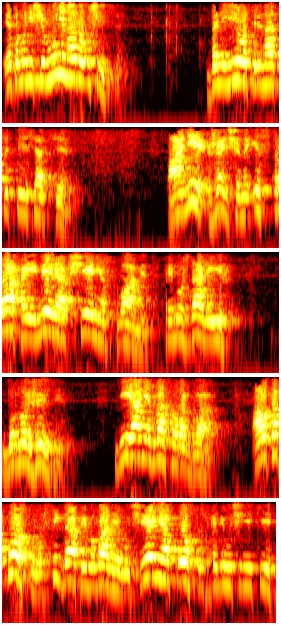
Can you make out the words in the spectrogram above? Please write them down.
Этому ничему не надо учиться. Даниила 13.57. А они, женщины, из страха имели общение с вами, принуждали их к дурной жизни. Деяние 2.42. А вот апостолы всегда пребывали в учении апостольском и ученики,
